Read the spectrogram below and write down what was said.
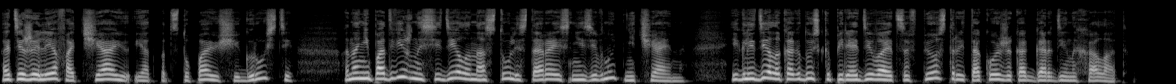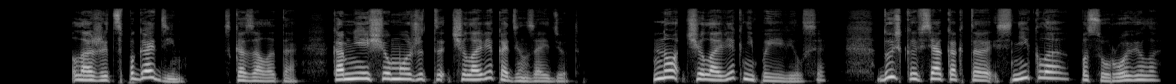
Отяжелев от чаю и от подступающей грусти, она неподвижно сидела на стуле, стараясь не зевнуть нечаянно, и глядела, как Дуська переодевается в пестрый, такой же, как гордины халат. «Ложиться погодим», — сказала та. «Ко мне еще, может, человек один зайдет». Но человек не появился. Дуська вся как-то сникла, посуровила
